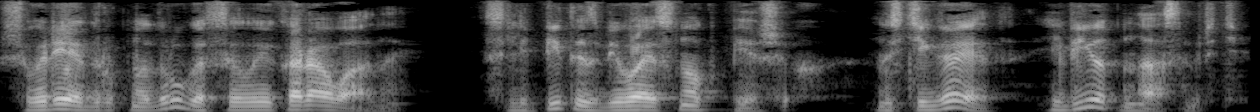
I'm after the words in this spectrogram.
швыряет друг на друга целые караваны, слепит и сбивает с ног пеших, настигает и бьет насмерть.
